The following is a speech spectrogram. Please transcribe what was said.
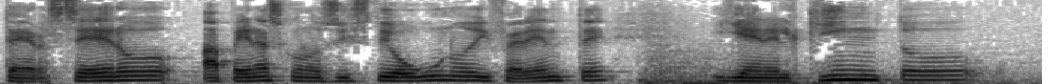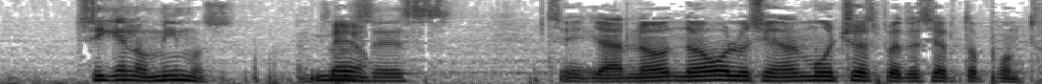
tercero apenas conociste uno diferente y en el quinto siguen los mismos. Entonces, Sí, ya no, no evolucionan mucho después de cierto punto.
